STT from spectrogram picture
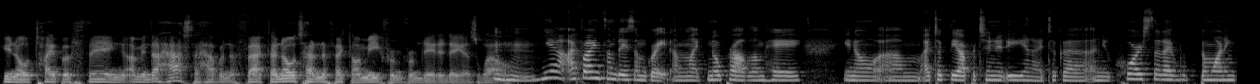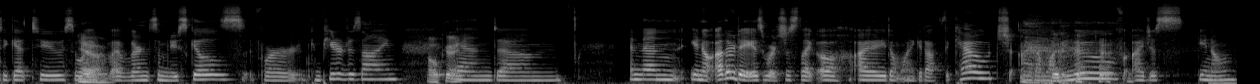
you know, type of thing. I mean, that has to have an effect. I know it's had an effect on me from from day to day as well. Mm, Yeah, I find some days I'm great. I'm like, no problem. Hey, you know, um, I took the opportunity and I took a, a new course that I've been wanting to get to. So Yeah. I've, I've learned some new skills for computer design. Okay. And um, and then you know other days where it's just like, oh, I don't want to get off the couch. I don't want to move. I just you know,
